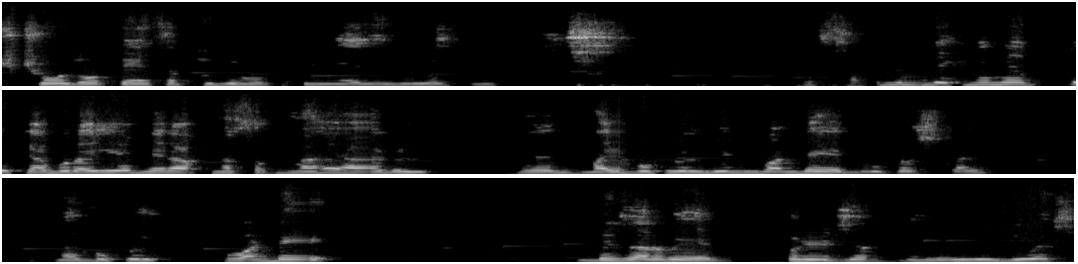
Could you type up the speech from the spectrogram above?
शोज़ होते हैं, सब चीज़ें होती हैं सपने देखने में तो क्या बुराई है? मेरा अपना सपना है। I will my book will win one day Bookers prize my book will one day deserve a Pulitzer US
